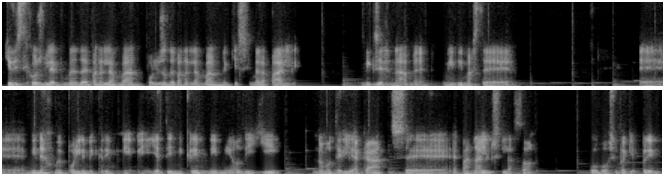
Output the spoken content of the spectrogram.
και δυστυχώς βλέπουμε να τα επαναλαμβάνουν. Πολλοί να τα επαναλαμβάνουν και σήμερα πάλι. Μην ξεχνάμε, μην είμαστε... Ε, μην έχουμε πολύ μικρή μνήμη, γιατί η μικρή μνήμη οδηγεί νομοτελειακά σε επανάληψη λαθών, που όπως είπα και πριν,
